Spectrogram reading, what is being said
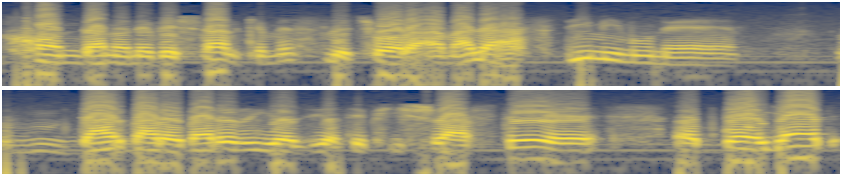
خواندن و نوشتن که مثل چهار عمل اصلی میمونه در برابر ریاضیات پیشرفته باید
